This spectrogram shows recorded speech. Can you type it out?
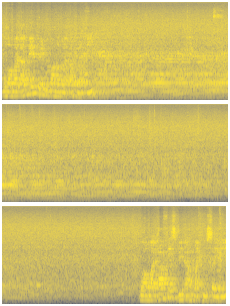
Muhammad Amir bin Muhammad Muhammad Hafiz bin Ahmad Husaini.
